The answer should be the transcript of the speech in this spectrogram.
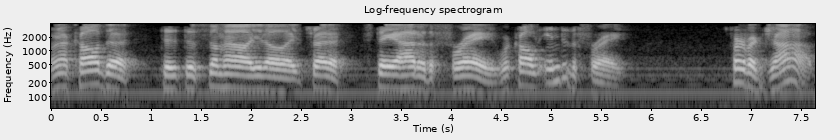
We're not called to, to, to somehow, you know, like try to stay out of the fray. We're called into the fray. It's part of our job.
